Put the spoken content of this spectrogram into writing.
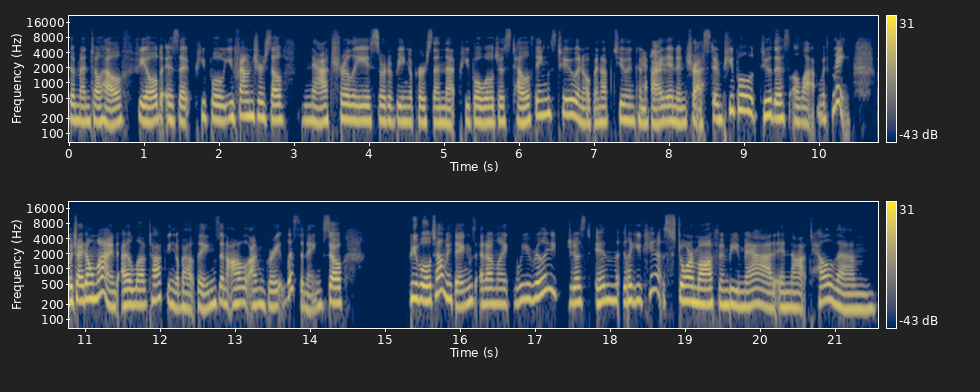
the mental health field is that people you found yourself naturally sort of being a person that people will just tell things to and open up to and confide in and trust. And people do this a lot with me which i don't mind. I love talking about things and I'll, i'm great listening. So people will tell me things and I'm like, we really just in like you can't storm off and be mad and not tell them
